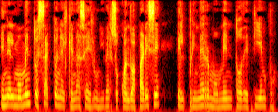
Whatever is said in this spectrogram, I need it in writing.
en el momento exacto en el que nace el universo, cuando aparece el primer momento de tiempo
